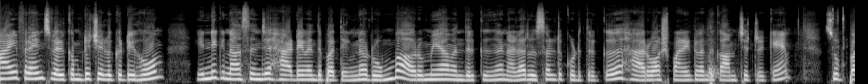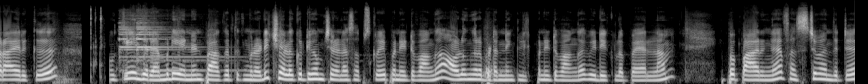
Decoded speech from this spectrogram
Hi friends welcome to Selukutti home இன்றைக்கி நான் செஞ்ச ஹேர் டே வந்து பார்த்திங்கன்னா ரொம்ப அருமையாக வந்திருக்குங்க. நல்லா ரிசல்ட் கொடுத்துருக்கு. ஹேர் வாஷ் பண்ணிவிட்டு வந்து காமிச்சிட்ருக்கேன். சூப்பராக இருக்குது ஓகே இந்த ரெமடி என்னென்னு பார்க்குறதுக்கு முன்னாடி செலக்குட்டி ஹோம் சேனலை சப்ஸ்கிரைப் பண்ணிவிட்டு வாங்க. ஆளுங்கிற பட்டனையும் கிளிக் பண்ணிவிட்டு வாங்க. வீடியோக்குள்ளே போயிடலாம். இப்போ பாருங்கள் ஃபஸ்ட்டு வந்துட்டு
